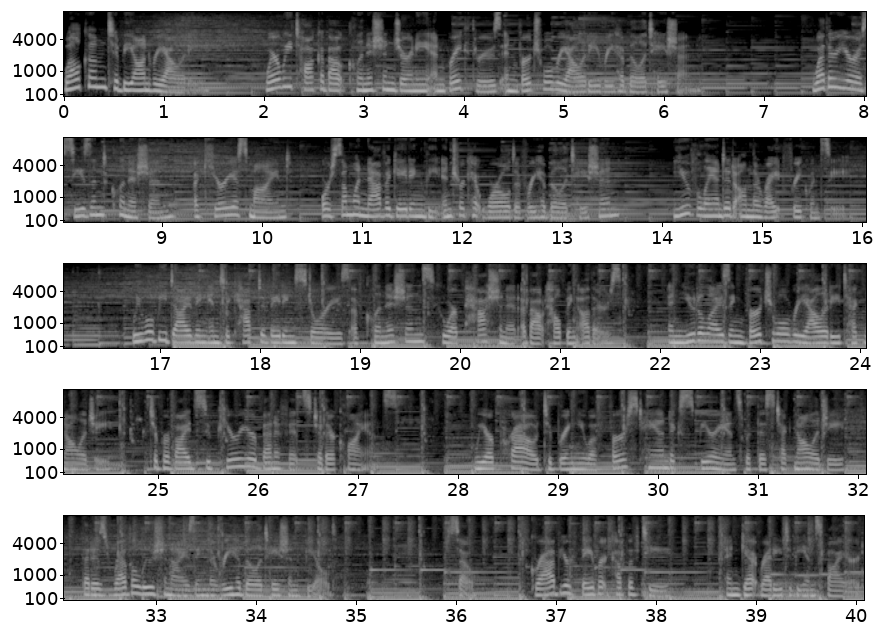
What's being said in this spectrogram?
Welcome to Beyond Reality, where we talk about clinician journey and breakthroughs in virtual reality rehabilitation. Whether you're a seasoned clinician, a curious mind, or someone navigating the intricate world of rehabilitation, you've landed on the right frequency. We will be diving into captivating stories of clinicians who are passionate about helping others and utilizing virtual reality technology to provide superior benefits to their clients. We are proud to bring you a first hand experience with this technology that is revolutionizing the rehabilitation field. So, grab your favorite cup of tea and get ready to be inspired.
